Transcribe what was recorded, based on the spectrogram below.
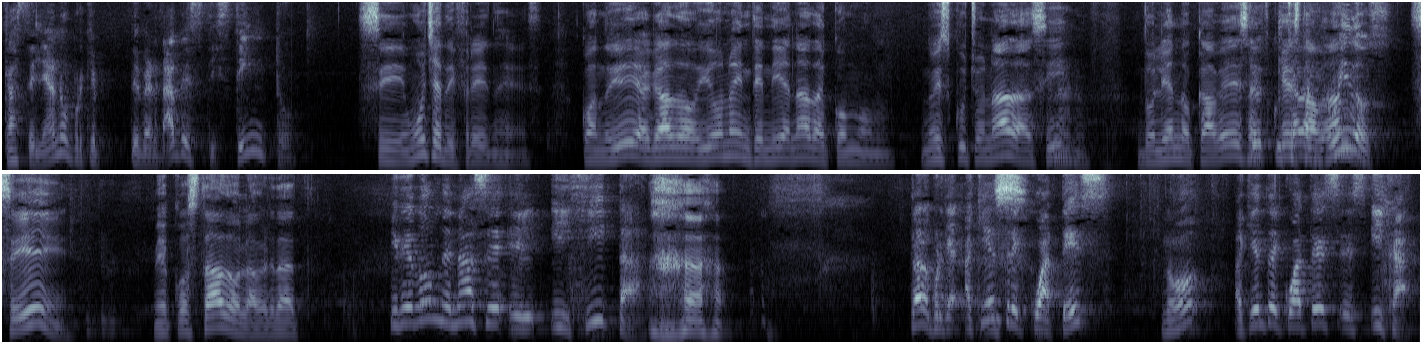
Castellano, porque de verdad es distinto. Sí, muchas diferencias. Cuando yo he llegado, yo no entendía nada, como no escucho nada así, doliendo cabeza. ¿Tú ¿Qué está hablando? ruidos? Sí, me ha costado, la verdad. ¿Y de dónde nace el hijita? claro, porque aquí entre cuates, ¿no? Aquí entre cuates es hija.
